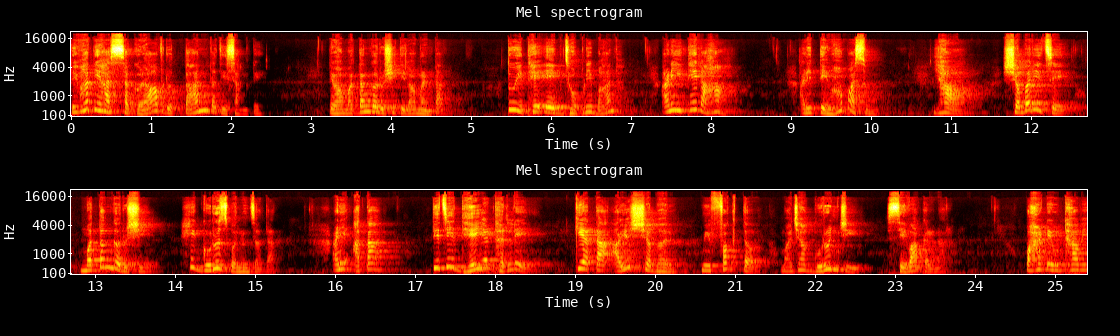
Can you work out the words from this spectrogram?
तेव्हा ती हा सगळा वृत्तांत ती सांगते. तेव्हा मतंग ऋषी तिला म्हणतात तू इथे एक झोपडी बांध आणि इथे राहा. आणि तेव्हापासून ह्या शबरीचे मतंग ऋषी हे गुरुज बनून जातात. आणि आता तिचे ध्येय ठरले की आता आयुष्यभर मी फक्त माझ्या गुरूंची सेवा करणार. पहाटे उठावे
